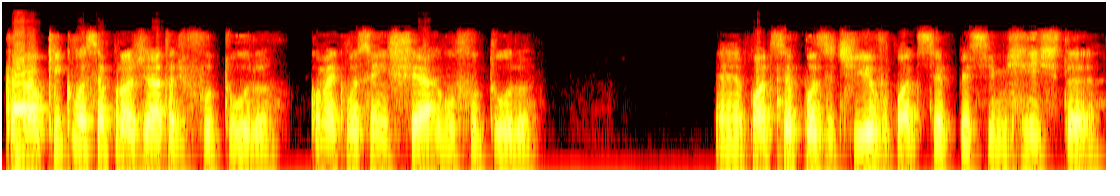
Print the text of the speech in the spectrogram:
Cara, o que, que você projeta de futuro? Como é que você enxerga o futuro? É, pode ser positivo, pode ser pessimista.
